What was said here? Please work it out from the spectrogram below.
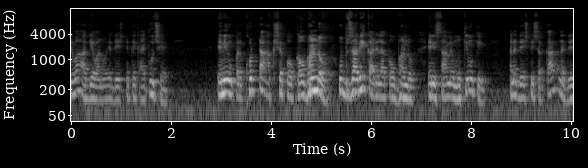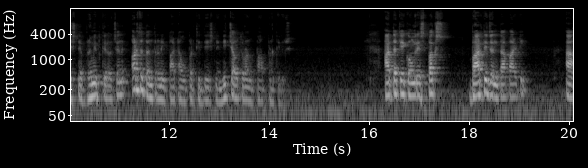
એવા આગેવાનોએ દેશને કંઈક આપ્યું છે. એની ઉપર ખોટા આક્ષેપો, કૌભાંડો, ઉપજાવી કાઢેલા કૌભાંડો એની સામે મૂકી મૂકી અને દેશની સરકાર અને દેશને ભ્રમિત કર્યો છે અને અર્થતંત્રની પાટા ઉપરથી દેશને નીચા ઉતરવાનું પાપ પણ કર્યું છે. આ તકે કોંગ્રેસ પક્ષ, ભારતીય જનતા પાર્ટી, આ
